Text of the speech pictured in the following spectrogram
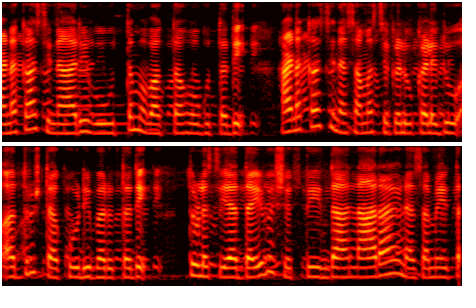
ಹಣಕಾಸಿನ ಅರಿವು ಉತ್ತಮವಾಗ್ತಾ ಹೋಗುತ್ತದೆ. ಹಣಕಾಸಿನ ಸಮಸ್ಯೆಗಳು ಕಳೆದು ಅದೃಷ್ಟ ಕೂಡಿ ಬರುತ್ತದೆ. ತುಳಸಿಯ ದೈವಶಕ್ತಿಯಿಂದ ನಾರಾಯಣ ಸಮೇತ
